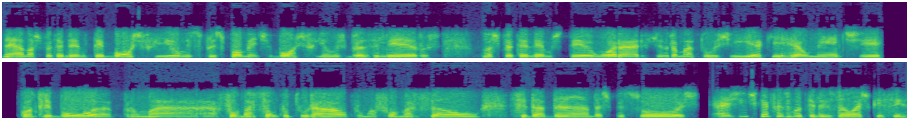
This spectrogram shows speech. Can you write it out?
né? Nós pretendemos ter bons filmes, principalmente bons filmes brasileiros. Nós pretendemos ter um horário de dramaturgia que realmente contribua para uma formação cultural, para uma formação cidadã das pessoas. A gente quer fazer uma televisão, acho que assim,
